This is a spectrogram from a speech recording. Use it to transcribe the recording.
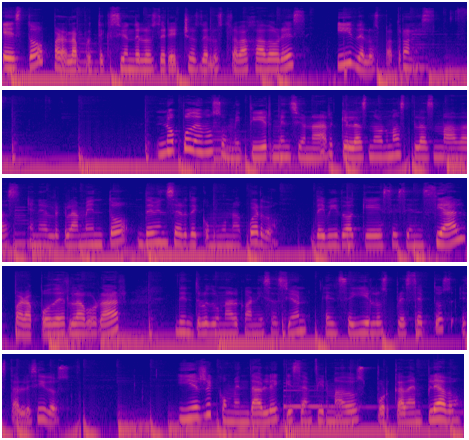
Esto para la protección de los derechos de los trabajadores y de los patrones. No podemos omitir mencionar que las normas plasmadas en el reglamento deben ser de común acuerdo, debido a que es esencial para poder laborar dentro de una organización el seguir los preceptos establecidos. Y es recomendable que sean firmados por cada empleado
